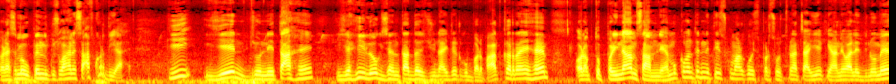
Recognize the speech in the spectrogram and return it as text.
और ऐसे में उपेंद्र कुशवाहा ने साफ़ कर दिया है कि ये जो नेता हैं, यही लोग जनता दल यूनाइटेड को बर्बाद कर रहे हैं। और अब तो परिणाम सामने है। मुख्यमंत्री नीतीश कुमार को इस पर सोचना चाहिए कि आने वाले दिनों में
